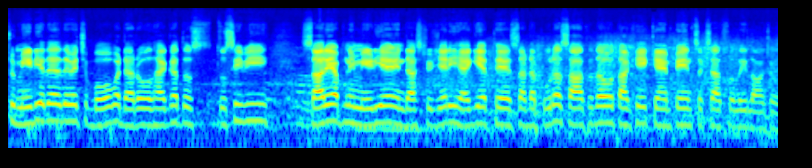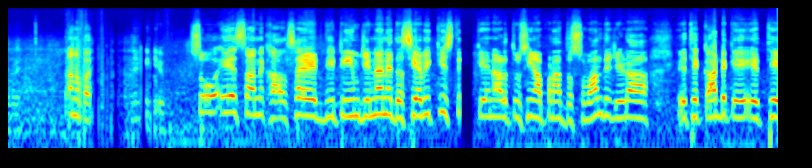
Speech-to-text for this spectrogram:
ਸੋ ਮੀਡੀਆ ਦੇ ਇਹਦੇ ਵਿੱਚ ਬਹੁਤ ਵੱਡਾ ਰੋਲ ਹੈਗਾ। ਤੁਸੀਂ ਵੀ ਸਾਰੇ ਆਪਣੀ ਮੀਡੀਆ ਇੰਡਸਟਰੀ ਜਿਹੜੀ ਹੈਗੀ ਇੱਥੇ ਸਾਡਾ ਪੂਰਾ ਸਾਥ ਦਿਓ ਤਾਂ ਕਿ ਇਹ ਕੈਂਪੇਨ ਸਕਸੈਸਫੁਲੀ ਲਾਂਚ ਹੋਵੇ। ਧੰਨਵਾਦ। ਸੋ ਇਹ ਸਨ ਖਾਲਸਾ ਏਡ ਦੀ ਟੀਮ ਜਿਨ੍ਹਾਂ ਨੇ ਦੱਸਿਆ ਵੀ ਕਿਸ ਤਰੀਕੇ ਨਾਲ ਤੁਸੀਂ ਆਪਣਾ ਦਸਵੰਧ ਜਿਹੜਾ ਇੱਥੇ ਕੱਢ ਕੇ ਇੱਥੇ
